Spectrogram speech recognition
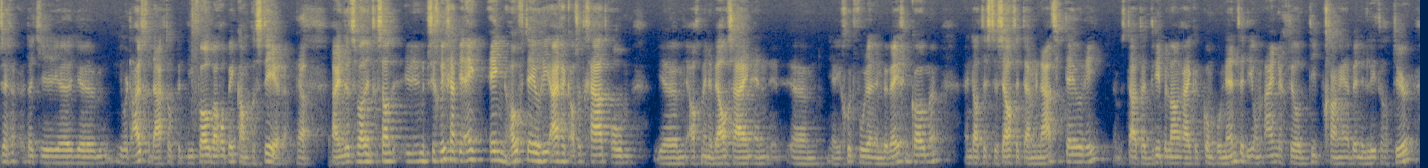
hoe zeggen, dat je, je, je, wordt uitgedaagd op het niveau waarop ik kan presteren. Ja. Nou, en dat is wel interessant. In de psychologie heb je één, één hoofdtheorie eigenlijk als het gaat om je, je algemene welzijn en ehm, ja, je goed voelen en in beweging komen. En dat is de zelfdeterminatietheorie. Dat bestaat uit drie belangrijke componenten die oneindig veel diepgang hebben in de literatuur.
